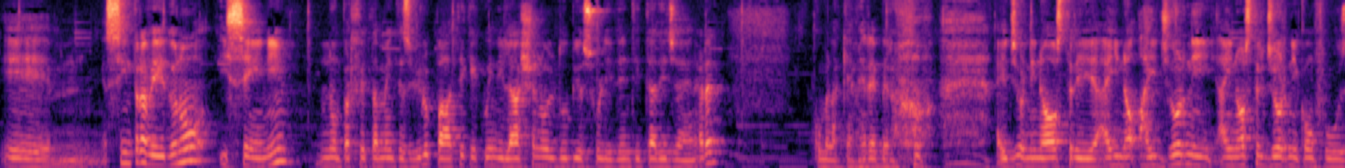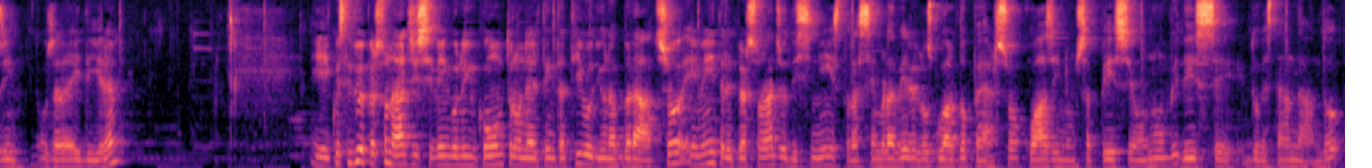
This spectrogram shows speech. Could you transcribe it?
E, mm, si intravedono i seni non perfettamente sviluppati che quindi lasciano il dubbio sull'identità di genere, come la chiamerebbero ai giorni nostri, ai, no, ai, giorni, ai nostri giorni confusi, oserei dire. E questi due personaggi si vengono incontro nel tentativo di un abbraccio e mentre il personaggio di sinistra sembra avere lo sguardo perso, quasi non sapesse o non vedesse dove sta andando,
